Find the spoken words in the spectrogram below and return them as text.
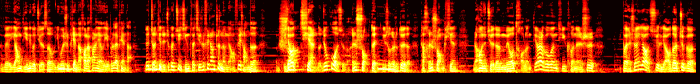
那个杨迪那个角色以为是骗他，后来发现也不是在骗他。所以整体的这个剧情它其实非常正能量，非常的比较浅的就过去了，很爽。对你说的是对的，它很爽片，然后就觉得没有讨论。第二个问题可能是本身要去聊的这个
